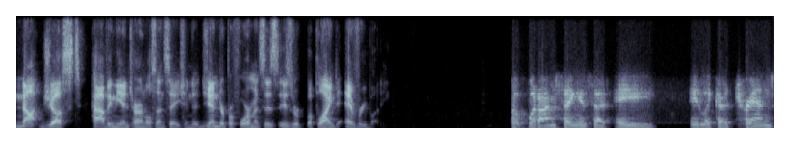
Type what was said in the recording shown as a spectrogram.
not just having the internal sensation. That Gender performance is is applying to everybody. But what I'm saying is that a a like a trans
